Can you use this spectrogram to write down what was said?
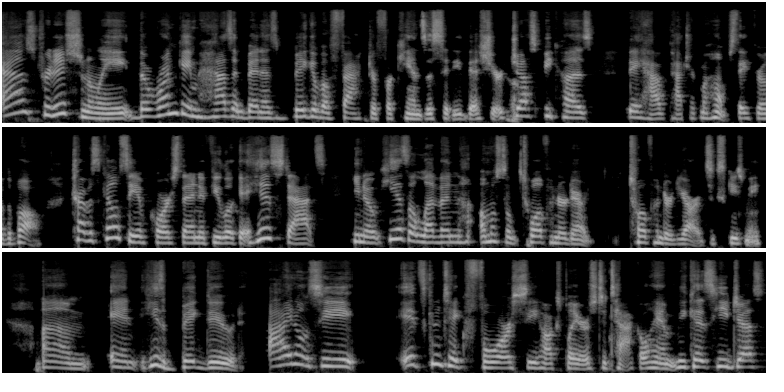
As traditionally, the run game hasn't been as big of a factor for Kansas City this year, just because they have Patrick Mahomes. They throw the ball. Travis Kelce, of course, then if you look at his stats, you know, he has 11, almost 1200 yards. 1200 yards, excuse me. Um, and he's a big dude. I don't see it's going to take four Seahawks players to tackle him because he just,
